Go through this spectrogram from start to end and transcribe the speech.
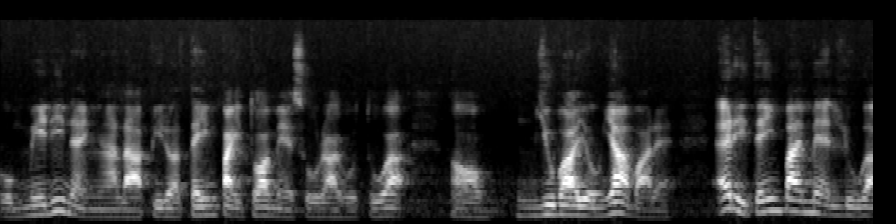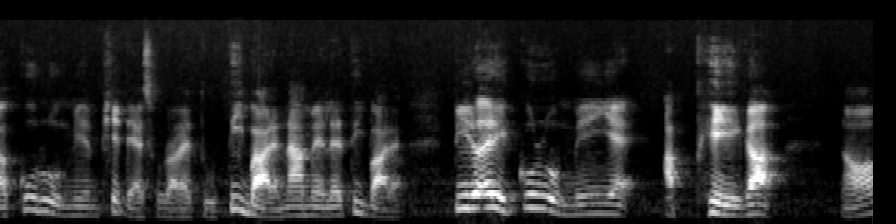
ကိုမေဒီနိုင်ငံလာပြီးတော့တိမ့်ပိုက်သွားမယ်ဆိုတာကို तू ကဟောယူပါယုံရပါတယ်အဲ့ဒီတိမ့်ပိုက်မဲ့လူကကုရုမင်းဖြစ်တယ်ဆိုတာလည်း तू သိပါတယ်နာမည်လည်းသိပါတယ်ပြီးတော့အဲ့ဒီကုရုမင်းရဲ့အဖေကနော်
